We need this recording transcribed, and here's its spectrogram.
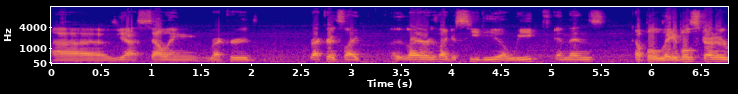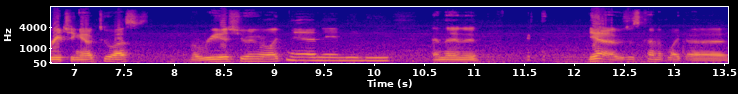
uh, yeah, selling records, records like or like a CD a week, and then a couple labels started reaching out to us, for reissuing. We're like, yeah, man, maybe, and then it, yeah, it was just kind of like a,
